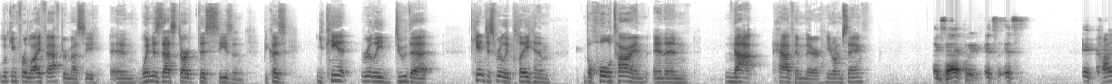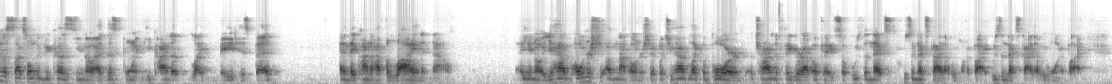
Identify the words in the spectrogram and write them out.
looking for life after Messi, and when does that start this season? Because you can't really do that. Can't just really play him the whole time and then not have him there. You know what I'm saying? Exactly. It's it's it kind of sucks only because you know at this point he kind of like made his bed, and they kind of have to lie in it now you know, you have ownership, uh, not ownership, but you have like the board trying to figure out, okay, so who's the next, who's the next guy that we want to buy? Who's the next guy that we want to buy?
